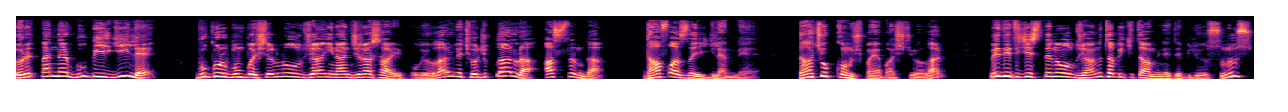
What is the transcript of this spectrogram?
Öğretmenler bu bilgiyle bu grubun başarılı olacağı inancına sahip oluyorlar ve çocuklarla aslında daha fazla ilgilenmeye, daha çok konuşmaya başlıyorlar ve neticesinde ne olacağını tabii ki tahmin edebiliyorsunuz.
